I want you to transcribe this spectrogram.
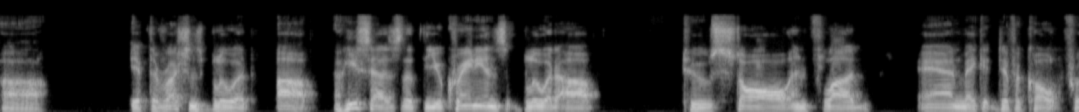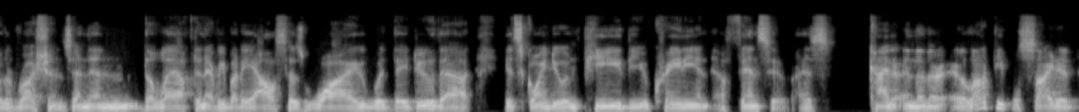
Uh, if the Russians blew it up, he says that the Ukrainians blew it up to stall and flood and make it difficult for the Russians. And then the left and everybody else says, why would they do that? It's going to impede the Ukrainian offensive as kind of, and then there a lot of people cited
